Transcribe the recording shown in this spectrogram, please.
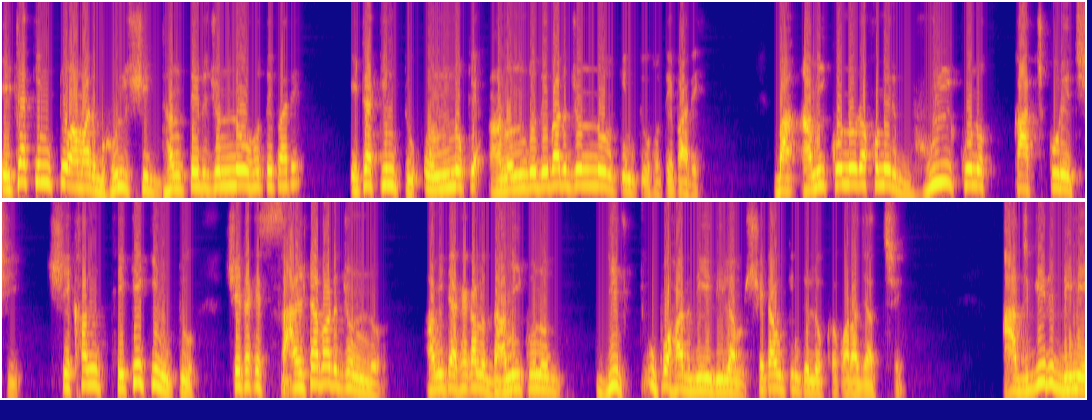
এটা কিন্তু আমার ভুল সিদ্ধান্তের জন্যও হতে পারে। এটা কিন্তু অন্যকে আনন্দ দেবার জন্যও কিন্তু হতে পারে। বা আমি কোনো রকমের ভুল কোনো কাজ করেছি, সেখান থেকে কিন্তু সেটাকে সাল্টাবার জন্য আমি দেখা গেল দামি কোনো গিফট উপহার দিয়ে দিলাম, সেটাও কিন্তু লক্ষ্য করা যাচ্ছে। আজকের দিনে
